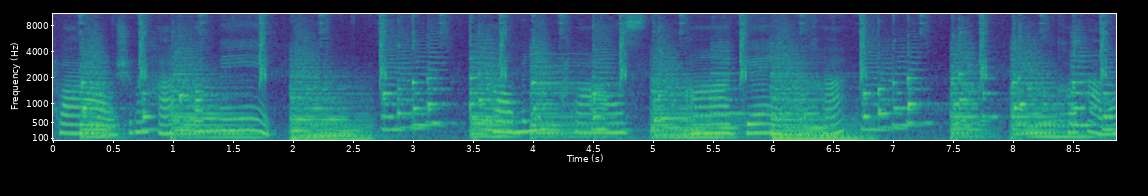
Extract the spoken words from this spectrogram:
cloud ใช่ไหมคะก้อนเมฆ How many clouds are there นะคะ เขาถามว่า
